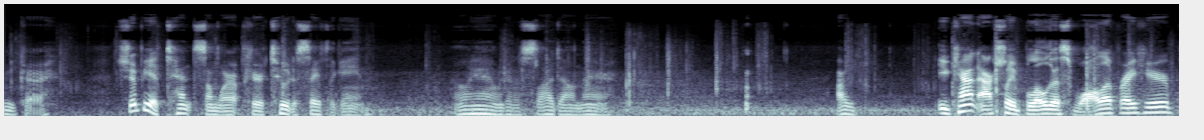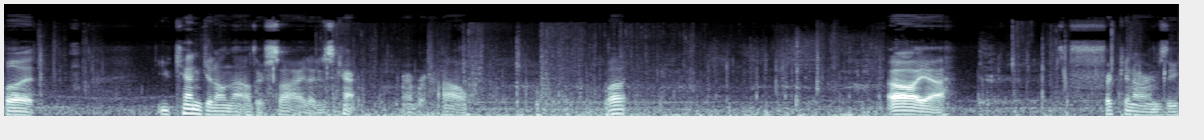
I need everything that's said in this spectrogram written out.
Okay. Should be a tent somewhere up here too to save the game. Oh yeah, we gotta slide down there. I, you can't actually blow this wall up right here, but you can get on the other side. I just can't remember how. What? Oh yeah. It's a freaking armsy.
